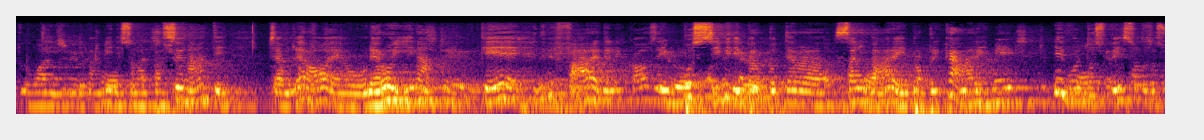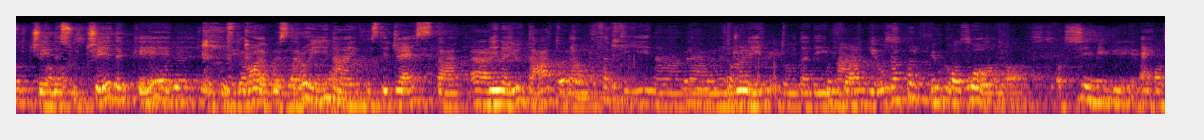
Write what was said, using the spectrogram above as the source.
tutti i bambini sono appassionati, c'è un eroe o un'eroina che deve fare delle cose impossibili per poter salvare i propri cari e molto spesso cosa succede? Succede che questo eroe o questa eroina in queste gesta viene aiutato da una fatina, da un angioletto, da dei maghi o da qualcuno buono. Ecco,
